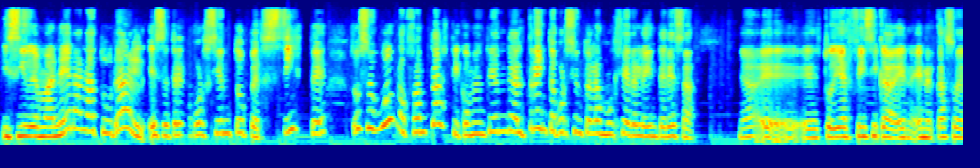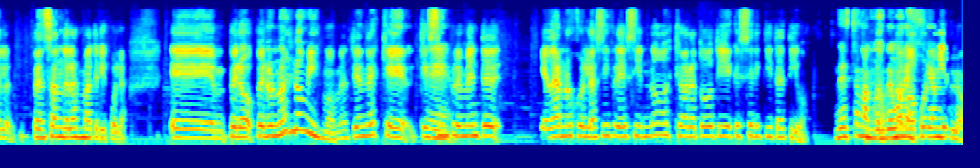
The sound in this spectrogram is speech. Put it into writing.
Y si de manera natural ese 3% persiste, entonces, bueno, fantástico, ¿me entiende? Al 30% de las mujeres le interesa eh, eh, estudiar física en, el caso de pensando en las matrículas. Eh, pero, pero no es lo mismo, ¿me entiendes? Que, que simplemente quedarnos con la cifra y decir, no, es que ahora todo tiene que ser equitativo. De hecho, me acordé de un ejemplo.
